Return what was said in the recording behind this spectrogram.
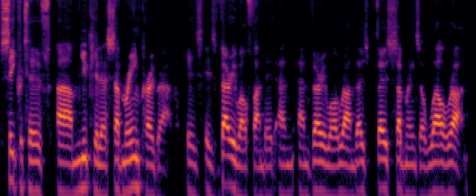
secretive um, nuclear submarine program is is very well funded and and very well run. Those those submarines are well run.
